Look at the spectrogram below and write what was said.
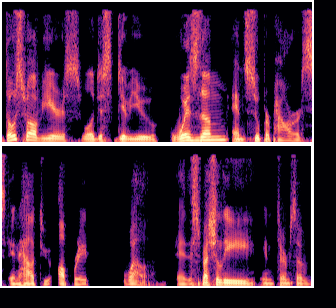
those 12 years will just give you wisdom and superpowers in how to operate well and especially in terms of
